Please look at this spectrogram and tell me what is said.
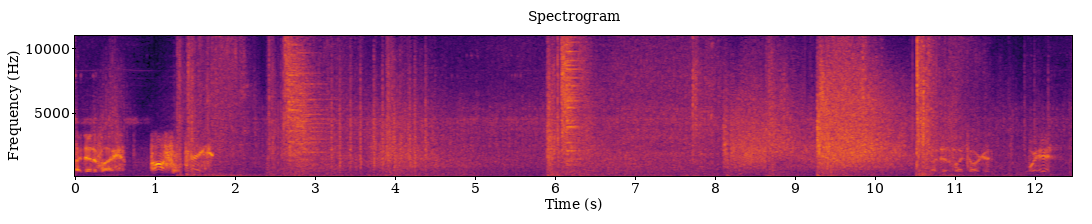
Identify. Hostile tank. Identify target. We're in.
